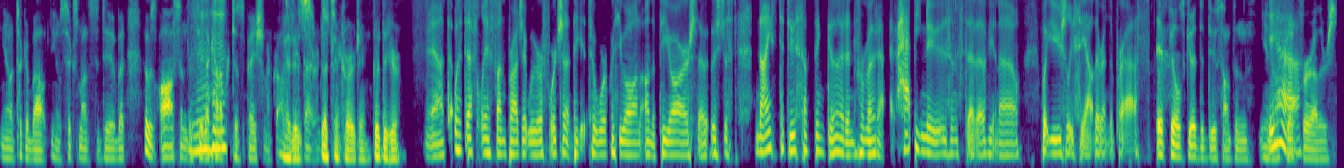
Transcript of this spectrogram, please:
you know, it took about, you know, six months to do, but it was awesome to see mm-hmm. that kind of mm-hmm. participation across that the is, entire industry. That's encouraging. Good to hear. Yeah, that was definitely a fun project. We were fortunate to get to work with you all on, on the PR. So it was just nice to do something good and promote happy news instead of, you know, what you usually see out there in the press. It feels good to do something, you know, yeah. good for others.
